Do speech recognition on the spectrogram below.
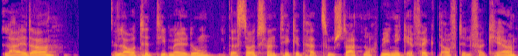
leider lautet die Meldung, das Deutschland-Ticket hat zum Start noch wenig Effekt auf den Verkehr.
